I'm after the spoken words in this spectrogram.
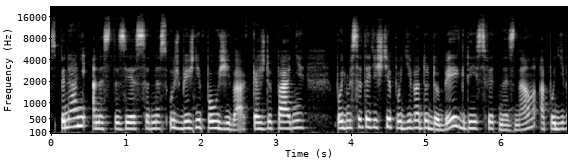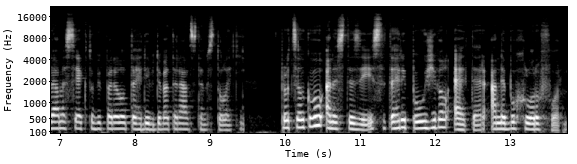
Spinální anestezie se dnes už běžně používá, každopádně pojďme se teď ještě podívat do doby, kdy ji svět neznal a podíváme se, jak to vypadalo tehdy v 19. století. Pro celkovou anestezii se tehdy používal éter a nebo chloroform.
